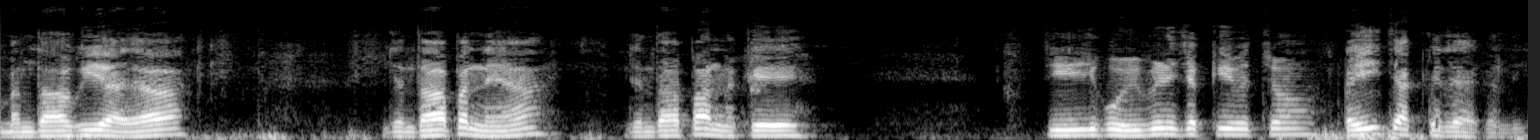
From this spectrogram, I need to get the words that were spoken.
ਬੰਦਾ ਕੋਈ ਆਇਆ, ਜਿੰਦਾ ਭੰਨਿਆ, ਜਿੰਦਾ ਭੰਨ ਕੇ ਚੀਜ਼ ਕੋਈ ਵੀ ਨਹੀਂ ਚੱਕੀ ਵਿੱਚੋਂ। ਕਈ ਚੱਕ ਕੇ ਲੈ ਕੱਲੀ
